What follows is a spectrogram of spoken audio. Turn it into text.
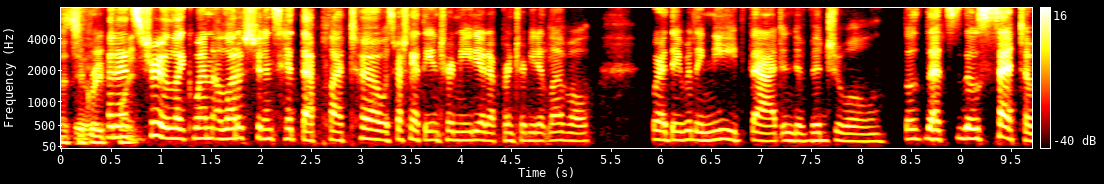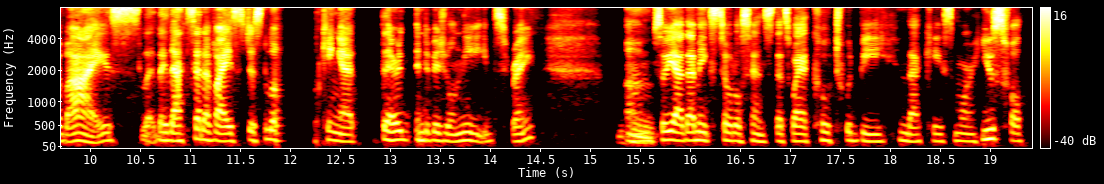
That's a So- great But point. it's true. Like when a lot of students hit that plateau, especially at the intermediate, upper intermediate level, where they really need that individual, those that's those set of eyes, like like that set of eyes, just look, looking at their individual needs, right? Mm-hmm. Um, so yeah, that makes total sense. That's why a coach would be in that case more useful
